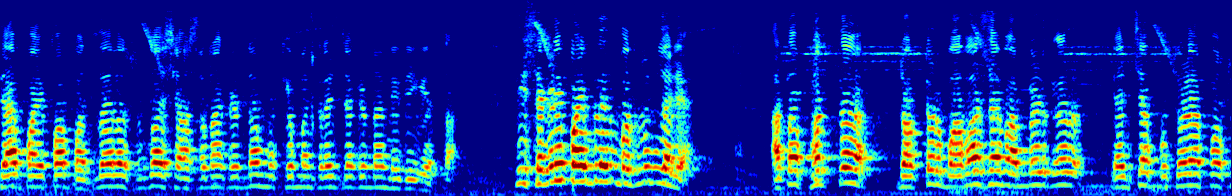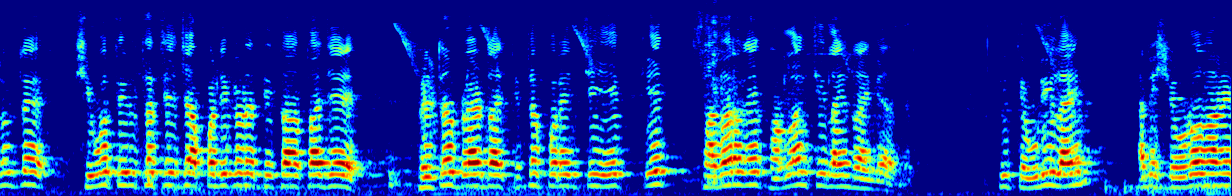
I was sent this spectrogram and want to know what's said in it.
त्या पाईपा बदलायला सुद्धा शासनाकडनं मुख्यमंत्र्यांच्याकडनं निधी घेतला. ती सगळी पाईपलाईन बदलून झाल्या. आता फक्त डॉक्टर बाबासाहेब आंबेडकर यांच्या पुतळ्यापासून ते शिवतीर्थच्या पलीकडे तिथं आता जे फिल्टर प्लांट आहे तिथंपर्यंतची एक एक साधारण एक फरलांगची लाईन राहिली असेल. ती तेवढी लाईन आणि शिरडोन आणि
